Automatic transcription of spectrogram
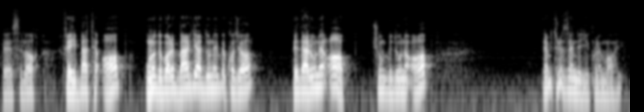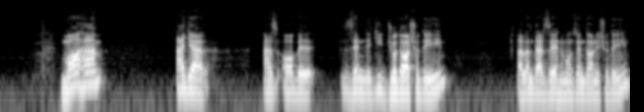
به اصطلاح غیبت آب اونو دوباره برگردونه به کجا؟ به درون آب. چون بدون آب نمی‌تونه زندگی کنه ماهی. ما هم اگر از آب زندگی جدا شده ایم الان در ذهنمون زندانی شده ایم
